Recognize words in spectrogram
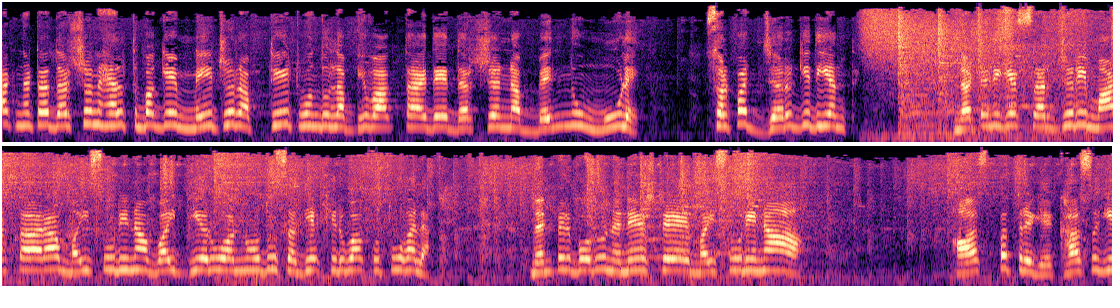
ಪ್ಯಾಕ್ ನಟ ದರ್ಶನ್ ಹೆಲ್ತ್ ಬಗ್ಗೆ ಮೇಜರ್ ಅಪ್ಡೇಟ್ ಒಂದು ಲಭ್ಯವಾಗ್ತಾ ಇದೆ. ದರ್ಶನ್ ಬೆನ್ನು ಮೂಳೆ. ಸ್ವಲ್ಪ ಜರುಗಿದೆಯಂತೆ. ನಟನಿಗೆ ಸರ್ಜರಿ ಮಾಡ್ತಾರಾ ಮೈಸೂರಿನ ವೈದ್ಯರು ಅನ್ನೋದು ಸದ್ಯಕ್ಕಿರುವ ಕುತೂಹಲ. ನೆನಪಿರ್ಬೋದು, ನೆನೆಯಷ್ಟೇ ಮೈಸೂರಿನ ಆಸ್ಪತ್ರೆಗೆ, ಖಾಸಗಿ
